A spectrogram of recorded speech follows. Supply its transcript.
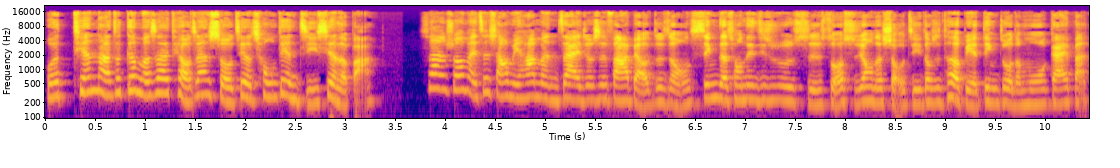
我的天哪，这根本是在挑战手机的充电极限了吧？虽然说每次小米他们在就是发表这种新的充电技术时所使用的手机都是特别定做的魔改版，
